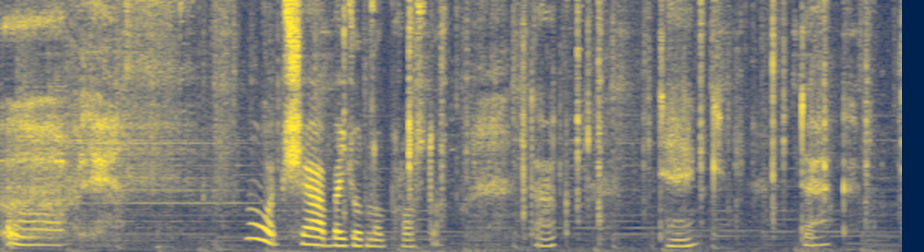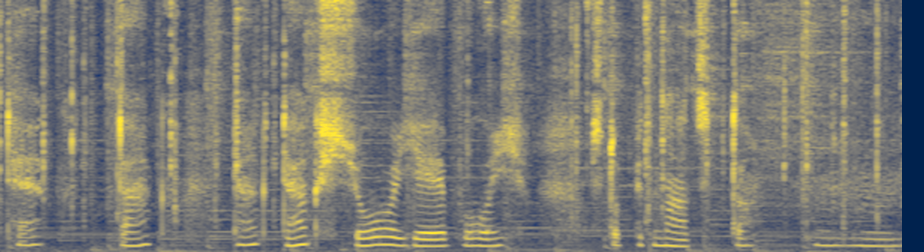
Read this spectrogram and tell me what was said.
Э, блин. Ну, вообще обоюдно просто. Так, так, так, так, так, так, так, все, ебой. 115. Угу.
